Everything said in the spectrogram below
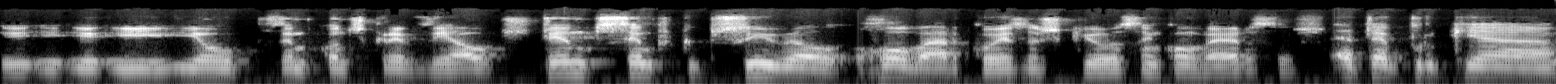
E, e, e, eu, por exemplo, quando escrevo diálogos, tento sempre que possível roubar coisas que ouço em conversas, até porque há,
